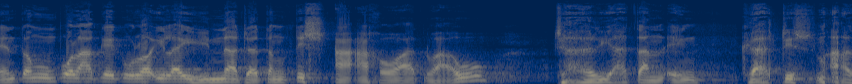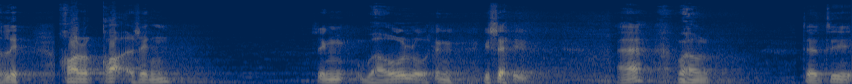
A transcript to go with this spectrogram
Ento ngumpulake kula ilaihina dateng tis'a akhwat wau jariatan ing gadis malih. Khalqa sing sing wau lho sing isih eh wau. Dadi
